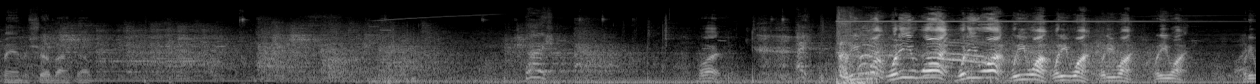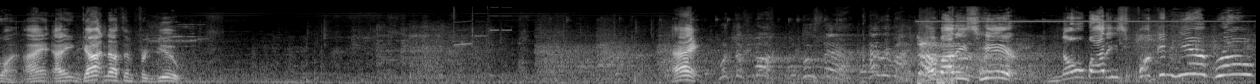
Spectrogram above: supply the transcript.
For the man to show back up. Hey, What? What do you want? What do you want? What do you want? What do you want? What do you want? What do you want? What do you want? What do you want? I ain't, I ain't got nothing for you. Hey, what the fuck? Who's there? Everybody! nobody's here. Nobody's fucking here, bro.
